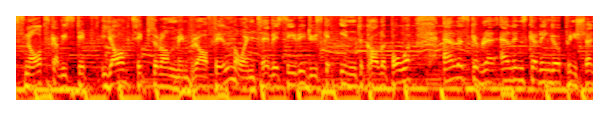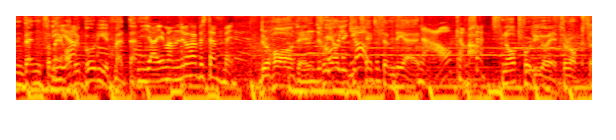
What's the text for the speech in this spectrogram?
Snart ska vi stips, jag tipsar om en bra film och en TV-serie du ska inte kolla på. Eller ska, Ellen ska ringa upp en känd vän till mig. Ja. Har du börjat med den? Jajamän, nu har jag bestämt mig. Du har det. Du Får jag lite glad. tips om det är? Nja, kanske. Ah, snart får du veta också.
